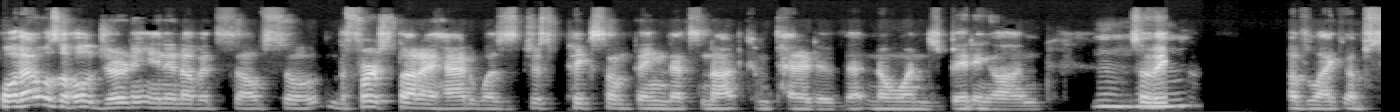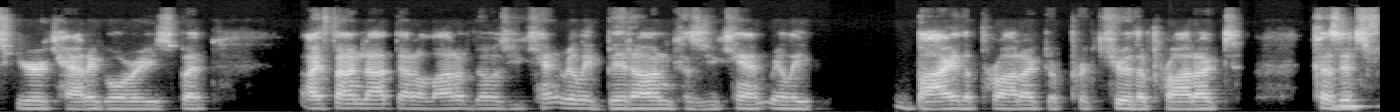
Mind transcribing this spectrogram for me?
Well, that was a whole journey in and of itself. So the first thought I had was just pick something that's not competitive, that no one's bidding on. Mm-hmm. So they mm-hmm. of like obscure categories, but I found out that a lot of those you can't really bid on because you can't really buy the product or procure the product because mm-hmm. it's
